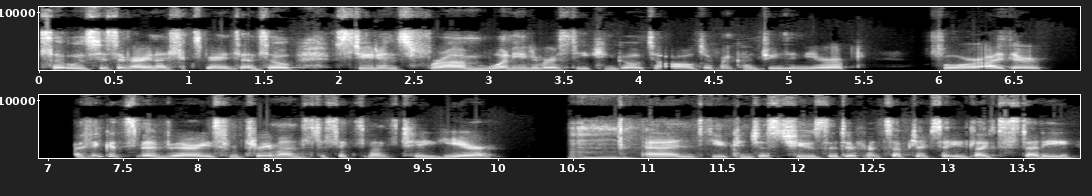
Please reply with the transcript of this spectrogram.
So it was just a very nice experience. And so students from one university can go to all different countries in Europe for either I think it's it varies from three months to six months to a year Mhm. and you can just choose the different subjects that you'd like to study.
